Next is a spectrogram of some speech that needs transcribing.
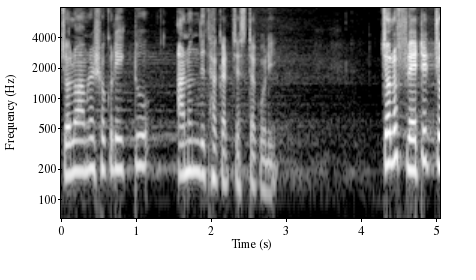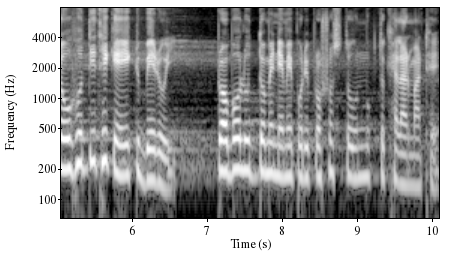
চলো আমরা সকলে একটু আনন্দে থাকার চেষ্টা করি। চলো ফ্ল্যাটের চৌহদ্দি থেকে একটু বেরোই। প্রবল উদ্যমে নেমে পড়ি প্রশস্ত উন্মুক্ত খেলার মাঠে।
